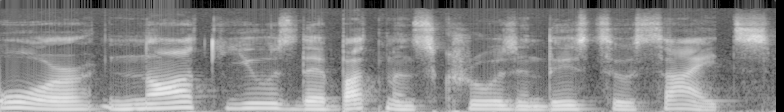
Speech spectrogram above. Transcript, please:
or not use the abutment screws in these two sites.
